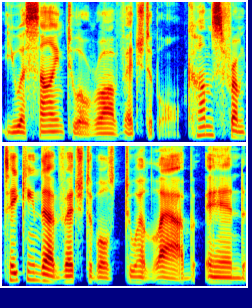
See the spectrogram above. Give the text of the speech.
you assign to a raw vegetable comes from taking that vegetable to a lab and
